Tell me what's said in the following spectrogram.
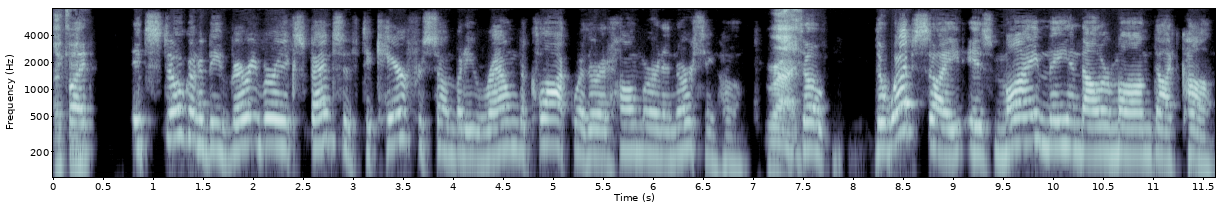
okay. but it's still going to be very, very expensive to care for somebody round the clock, whether at home or in a nursing home. Right. So the website is mymilliondollarmom.com.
